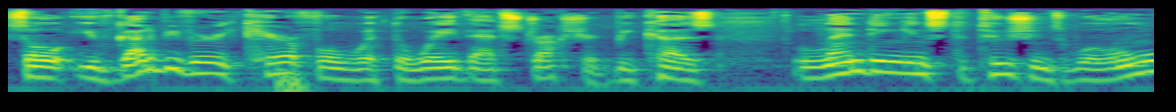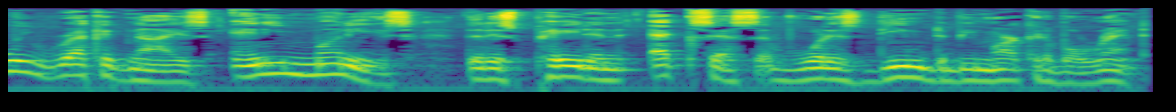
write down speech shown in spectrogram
So you've got to be very careful with the way that's structured because lending institutions will only recognize any monies that is paid in excess of what is deemed to be marketable rent.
